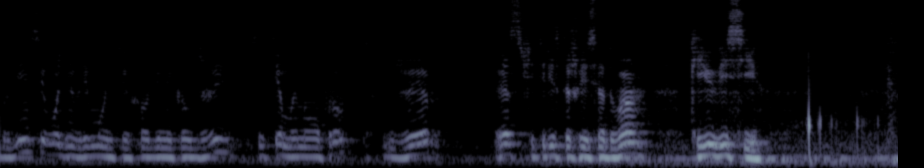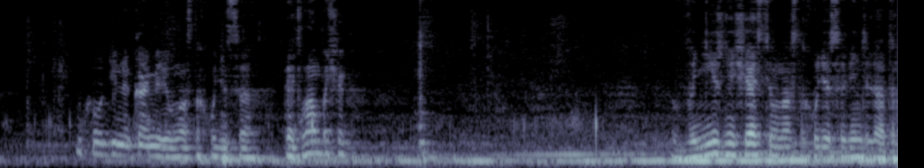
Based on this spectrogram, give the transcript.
Добрый день. Сегодня в ремонте холодильник LG системы No Frost GR S462 QVC. В холодильной камере у нас находится 5 лампочек. В нижней части у нас находится вентилятор.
